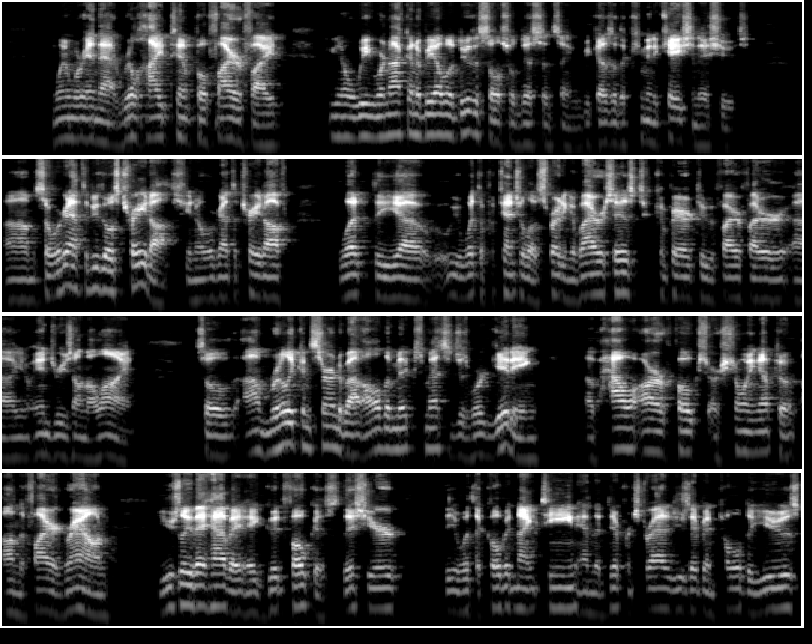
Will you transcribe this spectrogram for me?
when we're in that real high tempo firefight, you know, we, we're not going to be able to do the social distancing because of the communication issues. Um, so we're going to have to do those trade-offs. You know, we're going to have to trade off what the uh, what the potential of spreading a virus is to, compared to firefighter uh, you know injuries on the line. So I'm really concerned about all the mixed messages we're getting of how our folks are showing up to on the fire ground. Usually they have a, a good focus. This year the, with the COVID 19 and the different strategies they've been told to use,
